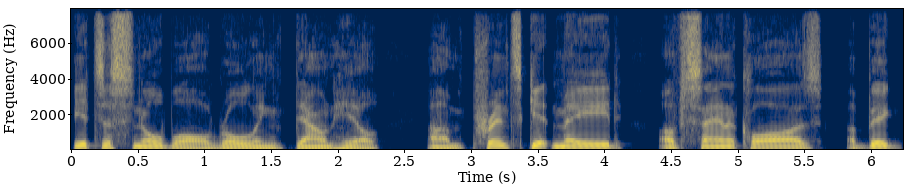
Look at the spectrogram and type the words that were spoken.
it's a snowball rolling downhill. Um, prints get made of Santa Claus, a big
